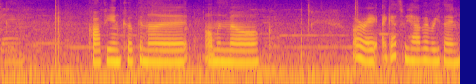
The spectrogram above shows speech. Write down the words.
Dang. coffee and coconut, almond milk. All right, I guess we have everything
